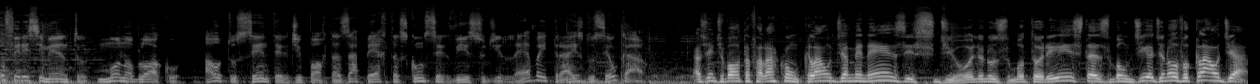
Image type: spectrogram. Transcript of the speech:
Oferecimento Monobloco, Auto Center de portas abertas com serviço de leva e trás do seu carro. A gente volta a falar com Cláudia Menezes, de olho nos motoristas. Bom dia de novo, Cláudia.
